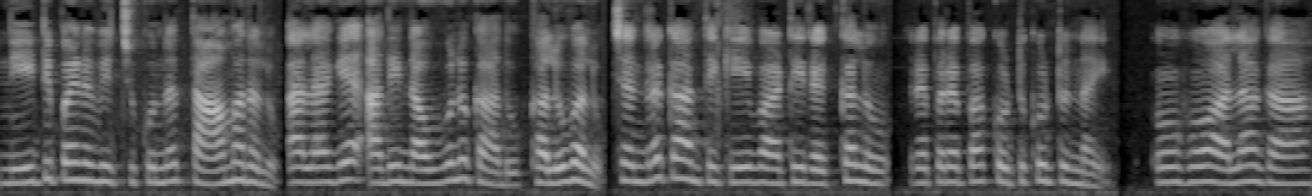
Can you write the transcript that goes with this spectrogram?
నీటిపైన విచ్చుకున్న తామరలు. అలాగే అది నవ్వులు కాదు కలువలు. చంద్రకాంతికి వాటి రెక్కలు రెపరెప కొట్టుకుంటున్నాయి. ఓహో అలాగా?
